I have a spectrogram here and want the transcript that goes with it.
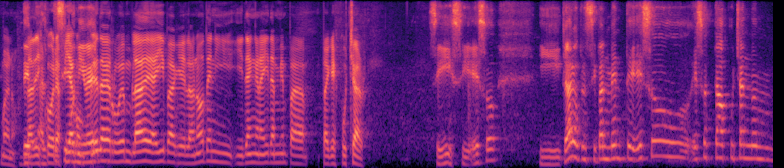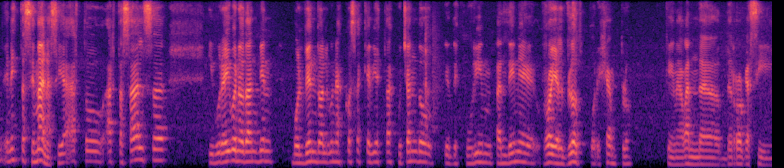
Bueno, de la discografía completa nivel. de Rubén Blades ahí para que la anoten y, y tengan ahí también para que escuchar. Sí, sí, eso. Y claro, principalmente eso, eso estaba escuchando en, en esta semana, sí, harto, harta salsa. Y por ahí, bueno, también volviendo a algunas cosas que había estado escuchando, que descubrí en pandemia, Royal Blood, por ejemplo. tiene una banda de rock así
